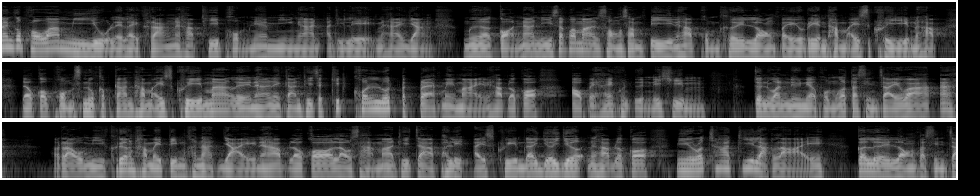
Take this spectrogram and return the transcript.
นั่นก็เพราะว่ามีอยู่หลาย ๆ ครั้งนะครับที่ผมเนี่ยมีงานอดิเรกนะฮะอย่างเมื่อก่อนหน้านี้สักประมาณ 2-3 ปีนะครับผมเคยลองไปเรียนทำไอศครีมนะครับแล้วก็ผมสนุกกับการทำไอศครีมมากเลยนะฮะในการที่จะคิดค้นรสแปลก ๆ ใหม่ ๆ นะครับแล้วก็เอาไปให้คนอื่นได้ชิม จนวันหนึ่งเนี่ยผมก็ตัดสินใจว่าอะเรามีเครื่องทำไอติมขนาดใหญ่นะครับ แล้วก็เราสามารถที่จะผลิตไอศครีมได้เยอะ ๆ นะครับ แล้วก็มีรสชาติที่หลากหลาย ก็เลยลองตัดสินใจ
